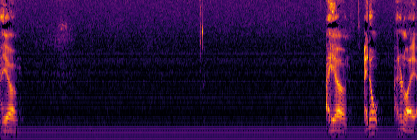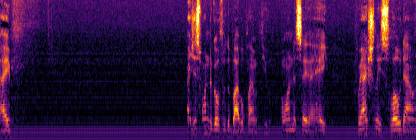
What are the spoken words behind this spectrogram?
I uh, I uh, I don't I don't know I, I I just wanted to go through the Bible plan with you. I wanted to say that hey, if we actually slow down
